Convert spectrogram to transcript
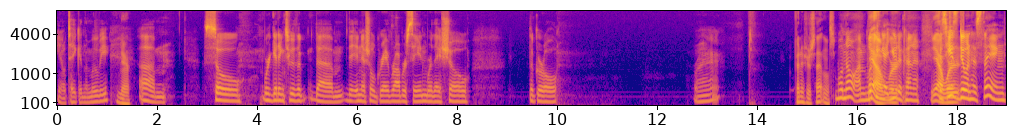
you know, take in the movie. Yeah. Um, So we're getting to the the, um, the initial grave robber scene where they show the girl. Right. Finish your sentence. Well, no, I'm Yeah, looking at you to kind of Yeah, because he's doing his thing.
